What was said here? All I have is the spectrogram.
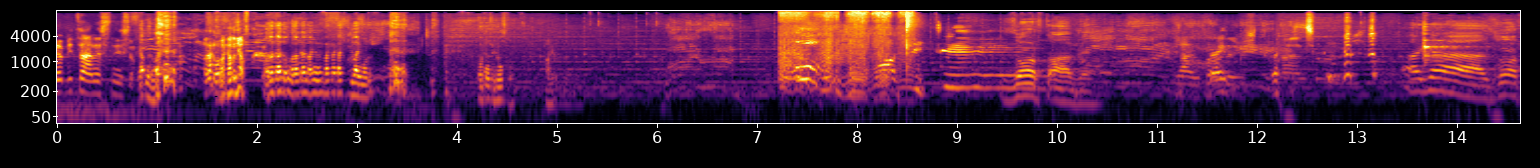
ve bir tanesini iste. Zort abi. Yani sen demiştin. Aga zor.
